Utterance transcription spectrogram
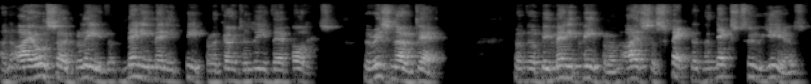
And I also believe that many, many people are going to leave their bodies. There is no death, but there'll be many people. And I suspect that the next two years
